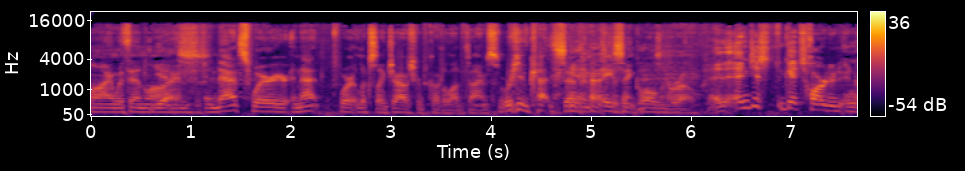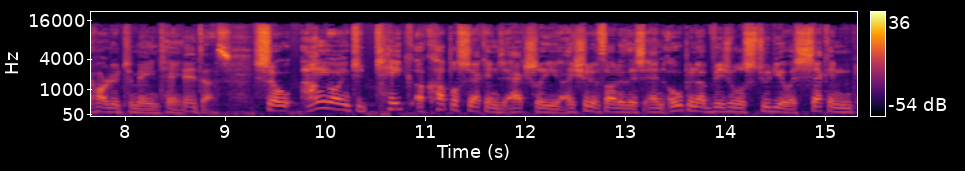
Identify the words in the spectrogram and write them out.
inline with inline, Yes. and that's where you're, and that's where it looks like JavaScript code a lot of times, where you've got seven Yeah. async calls in a row. and, and just gets harder and harder to maintain. It does. So I'm going to take a couple seconds, actually, I should have thought of this, and open up Visual Studio, a second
